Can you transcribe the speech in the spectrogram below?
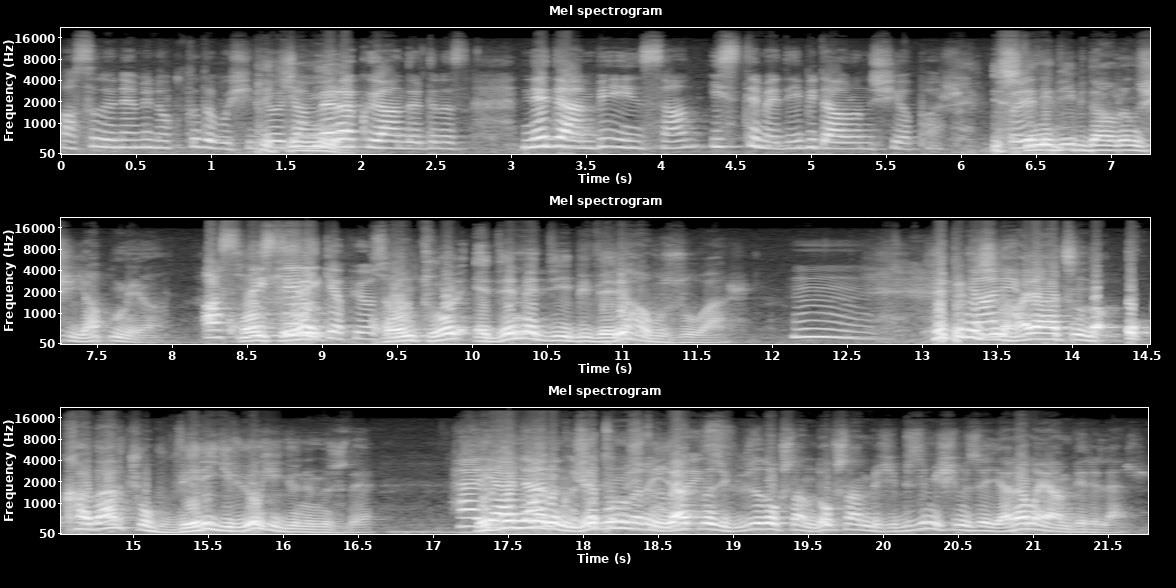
Asıl önemli nokta da bu şimdi Peki hocam. niye? Merak uyandırdınız. Neden bir insan istemediği bir davranışı yapar? İstemediği bir davranışı yapmıyor. Aslında isteyerek yapıyor o zaman. Kontrol edemediği bir veri havuzu var. Hepimizin Hmm. Yani- hayatında o kadar çok veri giriyor ki günümüzde. Her ve yerden bunların, ve bunların yaklaşık %90-95'i bizim işimize yaramayan veriler.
